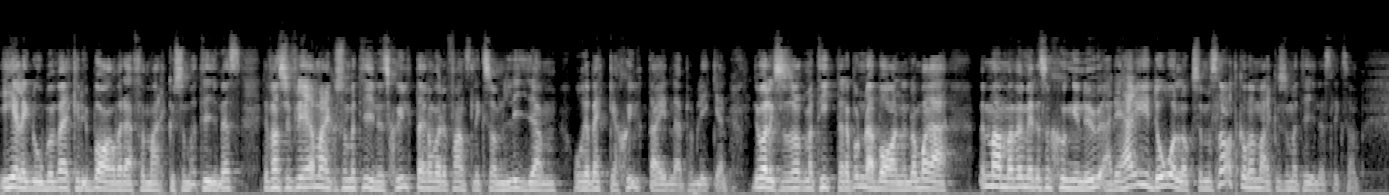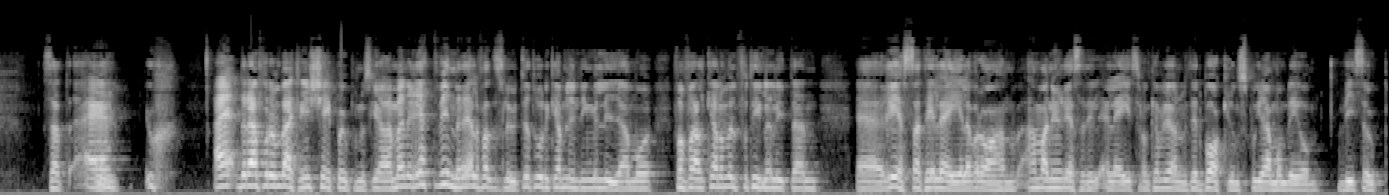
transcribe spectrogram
i hela Globen verkade ju bara vara där för Marcus och Martinez. Det fanns ju flera Marcus och Martinez-skyltar än vad det fanns liksom Liam och Rebecca-skyltar i den där publiken. Det var liksom så att man tittade på de där barnen, de bara men mamma, vem är det som sjunger nu? Ja, det här är Idol också, men snart kommer Marcus och Martinez liksom. Så att, äh, mm. usch. Nej, det där får de verkligen shape upp om de ska göra. Men rätt vinnare i alla fall till slut. Jag tror det kan bli någonting med Liam och framförallt kan de väl få till en liten eh, resa till LA eller vadå. Han, han vann ju en resa till LA så de kan väl göra ett bakgrundsprogram om det och visa upp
